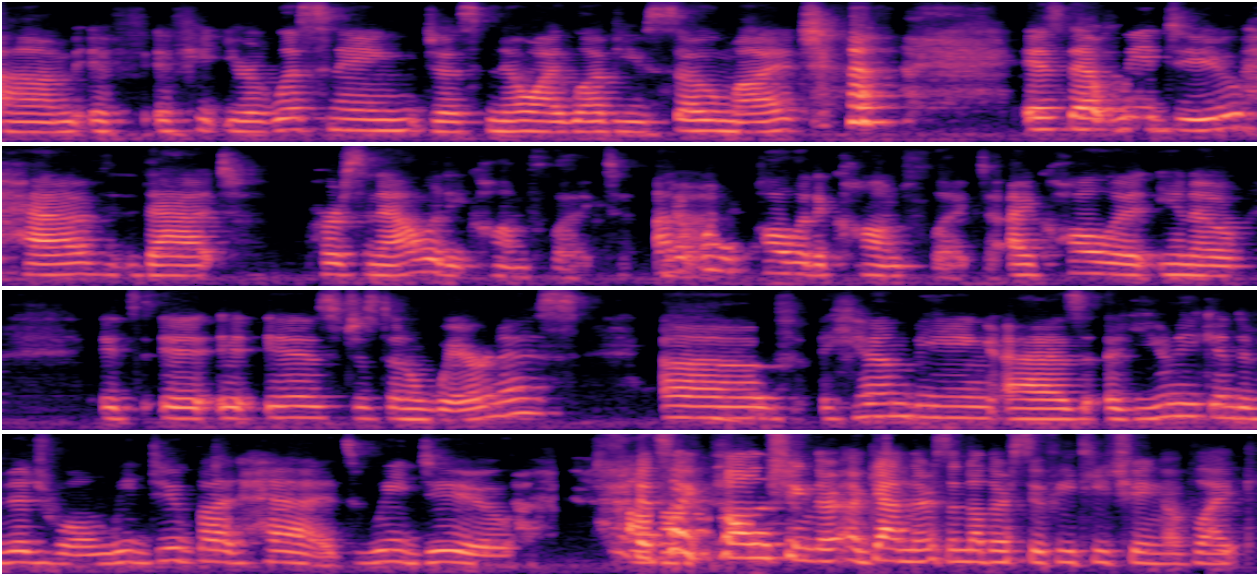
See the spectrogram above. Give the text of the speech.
um, if if you're listening, just know I love you so much. is that we do have that personality conflict. I don't want to call it a conflict. I call it, you know, it's it, it is just an awareness of him being as a unique individual. And we do butt heads. We do. It's um, like polishing there again, there's another Sufi teaching of like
